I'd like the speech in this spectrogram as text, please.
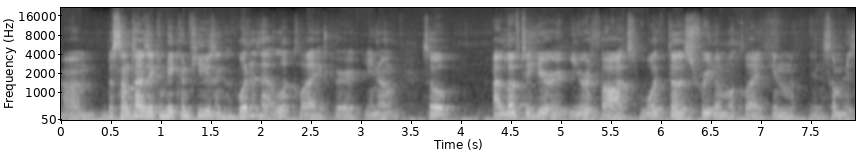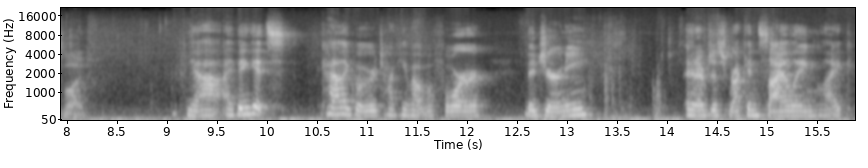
Um, but sometimes it can be confusing. Like, what does that look like? Or, you know, so I'd love to hear your thoughts. What does freedom look like in, in somebody's life? yeah i think it's kind of like what we were talking about before the journey and of just reconciling like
